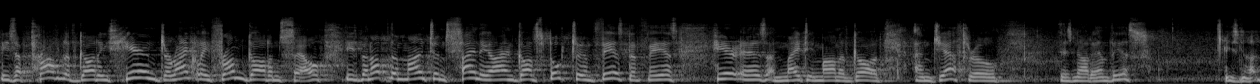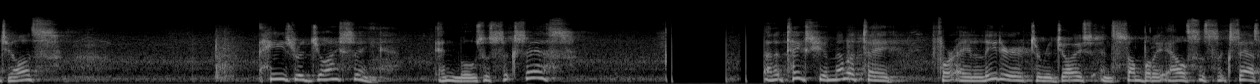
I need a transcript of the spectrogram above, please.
He's a prophet of God. He's hearing directly from God himself. He's been up the mountain Sinai, and God spoke to him face to face. Here is a mighty man of God. And Jethro is not envious, he's not jealous. He's rejoicing in Moses' success. And it takes humility for a leader to rejoice in somebody else's success,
